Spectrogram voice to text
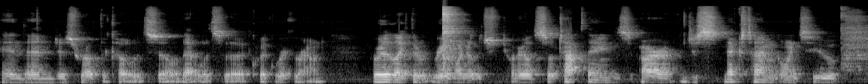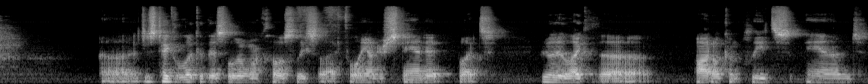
and then just wrote the code. So that was a quick workaround really like the Ray Wenderlich tutorial. So top things are just next time I'm going to uh, just take a look at this a little more closely so I fully understand it, but really like the auto-completes and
